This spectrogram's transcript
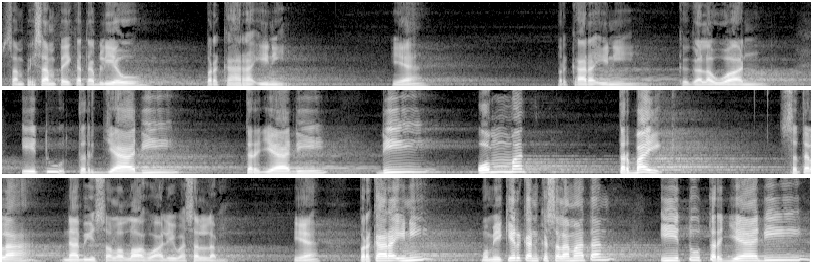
Sampai-sampai kata beliau perkara ini ya perkara ini kegalauan itu terjadi terjadi di umat terbaik setelah Nabi Shallallahu Alaihi Wasallam. Ya, perkara ini memikirkan keselamatan itu terjadi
